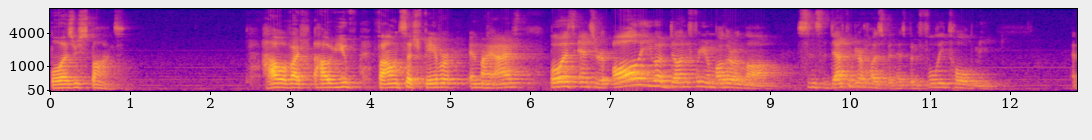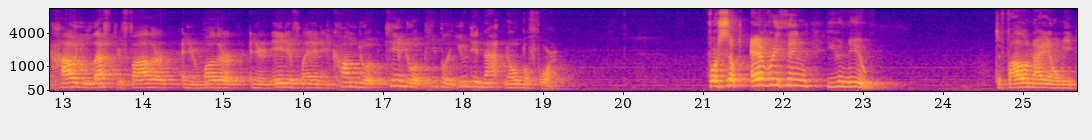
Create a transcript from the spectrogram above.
Boaz responds. How have, I, how have you found such favor in my eyes? Boaz answered, All that you have done for your mother in law since the death of your husband has been fully told me, and how you left your father and your mother and your native land and come to a, came to a people that you did not know before. Forsook everything you knew to follow Naomi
